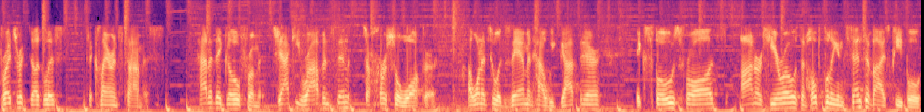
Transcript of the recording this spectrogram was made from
Frederick Douglass to Clarence Thomas? How did they go from Jackie Robinson to Herschel Walker? I wanted to examine how we got there, expose frauds, honor heroes, and hopefully incentivize people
